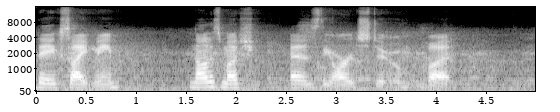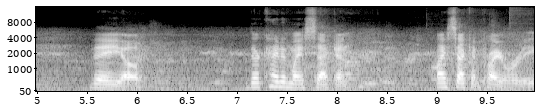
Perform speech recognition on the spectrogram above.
they excite me. Not as much as the arts do, but they uh, they're kind of my second my second priority.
